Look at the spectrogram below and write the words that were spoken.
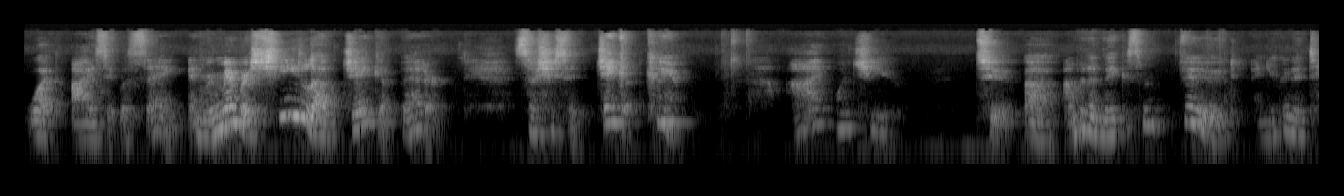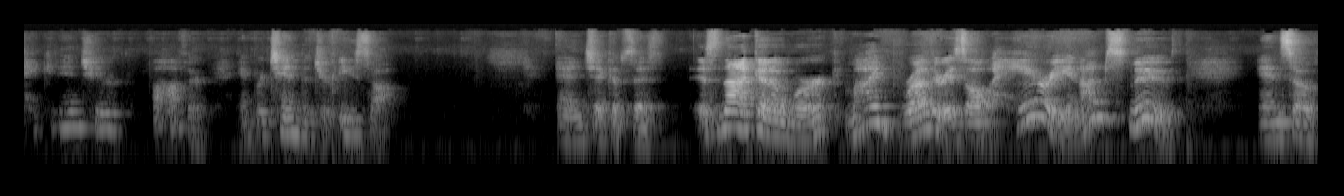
what Isaac was saying. And remember, she loved Jacob better. So she said, Jacob, come here. I want you to, uh, I'm going to make some food and you're going to take it into your father and pretend that you're Esau. And Jacob says, it's not going to work. My brother is all hairy and I'm smooth. And so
